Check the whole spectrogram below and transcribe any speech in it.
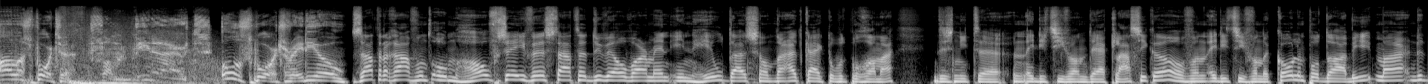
Alle sporten van binnenuit. All Sport Radio. Zaterdagavond om half zeven staat het duel waar men in heel Duitsland naar uitkijkt op het programma. Het is niet uh, een editie van Der Klassiker of een editie van de Kolenpot Derby, maar de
